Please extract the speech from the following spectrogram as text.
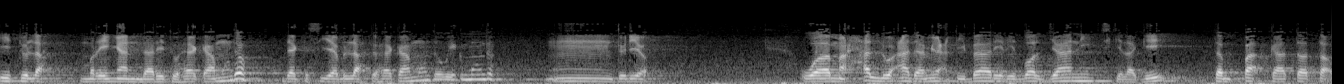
itulah meringan dari Tuhan kamu tu. Dan kesia belah Tuhan kamu tu wi kamu tu. Hmm tu dia. Wa mahallu adam i'tibari ridal jani. Sekali lagi tempat kata tak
